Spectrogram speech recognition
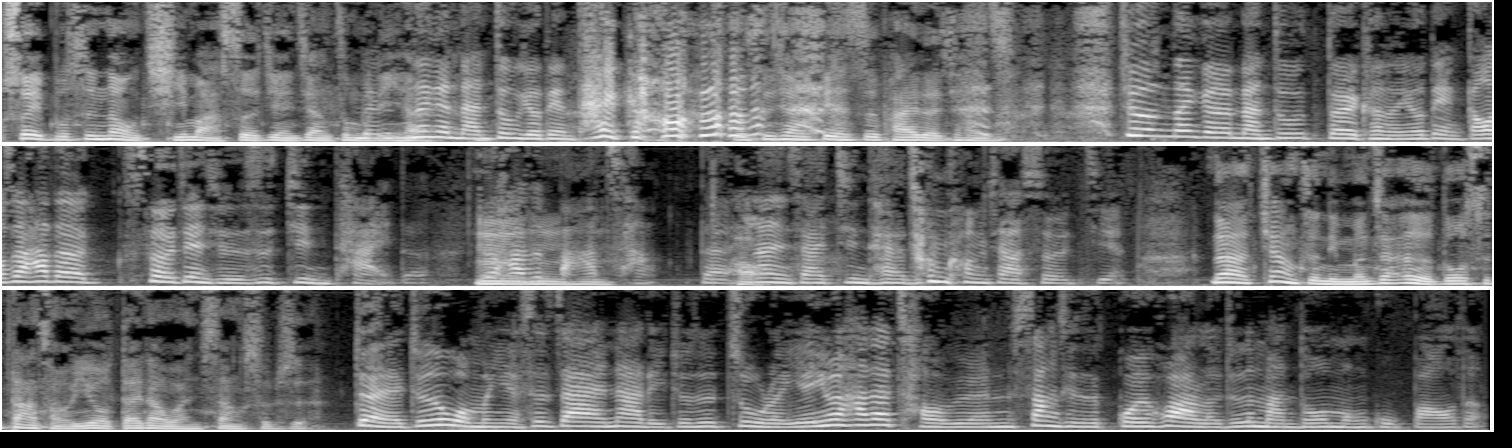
所以不是那种骑马射箭这样这么厉害，那个难度有点太高了，不是像电视拍的这样子，就那个难度对，可能有点高，所以它的射箭其实是静态的，就它是靶场，对，那你在静态的状况下射箭。那这样子，你们在鄂尔多斯大草也有待到晚上，是不是？对，就是我们也是在那里就是住了夜，因为他在草原上其实规划了就是蛮多蒙古包的。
